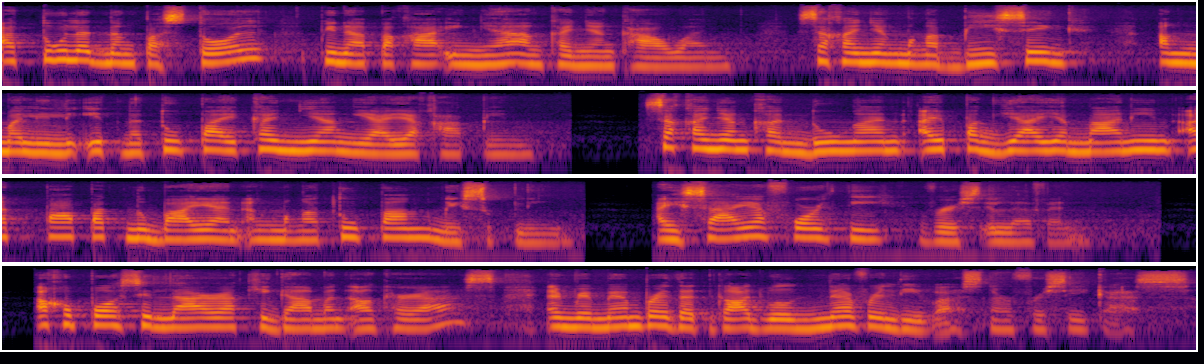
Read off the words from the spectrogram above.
At tulad ng pastol, pinapakain niya ang Kanyang kawan. Sa Kanyang mga bisig, ang maliliit na tupay Kanyang yayakapin. Sa Kanyang kandungan ay pagyayamanin at papatnubayan ang mga tupang may supling. Isaiah 40 verse 11. Ako po si Lara Kigaman Alcaraz and remember that God will never leave us nor forsake us.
